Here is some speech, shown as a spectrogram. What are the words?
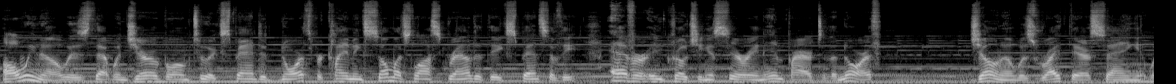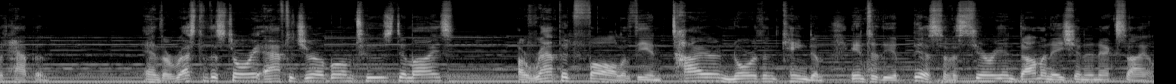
All we know is that when Jeroboam II expanded north, reclaiming so much lost ground at the expense of the ever encroaching Assyrian Empire to the north, Jonah was right there saying it would happen. And the rest of the story after Jeroboam II's demise? A rapid fall of the entire northern kingdom into the abyss of Assyrian domination and exile.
